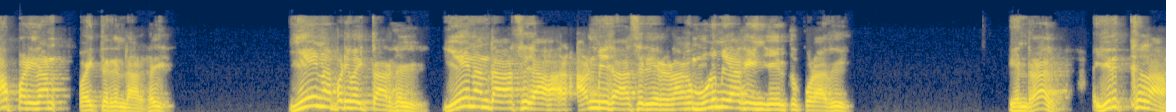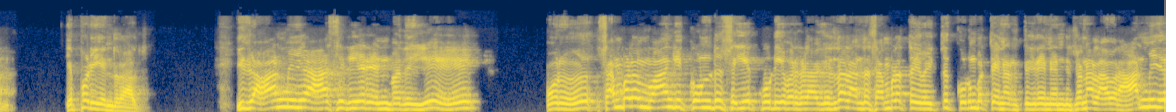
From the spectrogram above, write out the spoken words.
அப்படிதான் வைத்திருந்தார்கள். ஏன் அப்படி வைத்தார்கள்? ஏன் அந்த ஆசி ஆ- ஆன்மீக ஆசிரியர்களாக முழுமையாக இங்கே இருக்கக்கூடாது? என்றால் இருக்கலாம். எப்படி என்றால் இது ஆன்மீக ஆசிரியர் என்பதையே ஒரு சம்பளம் வாங்கி கொண்டு செய்யக்கூடியவர்களாக இருந்தால் அந்த சம்பளத்தை வைத்து குடும்பத்தை நடத்துகிறேன் என்று சொன்னால் அவர் ஆன்மீக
